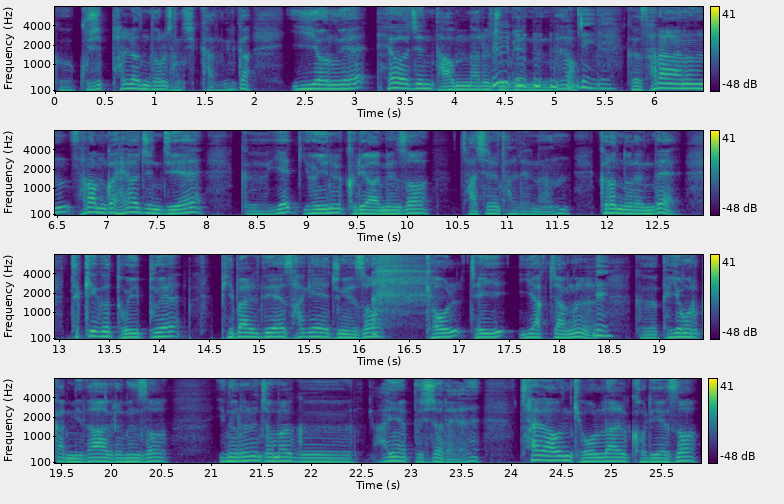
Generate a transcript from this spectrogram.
그 98년도를 장식한 그러니까 이연우의 헤어진 다음 날을 준비했는데요. 네, 네. 그 사랑하는 사람과 헤어진 뒤에 그 옛 여인을 그려하면서 자신을 달래는 그런 노래인데 특히 그 도입부에 비발디의 사계 중에서 겨울 제2악장을 네. 그 배경으로 깝니다. 그러면서 이 노래는 정말 그 IMF 시절에 차가운 겨울날 거리에서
